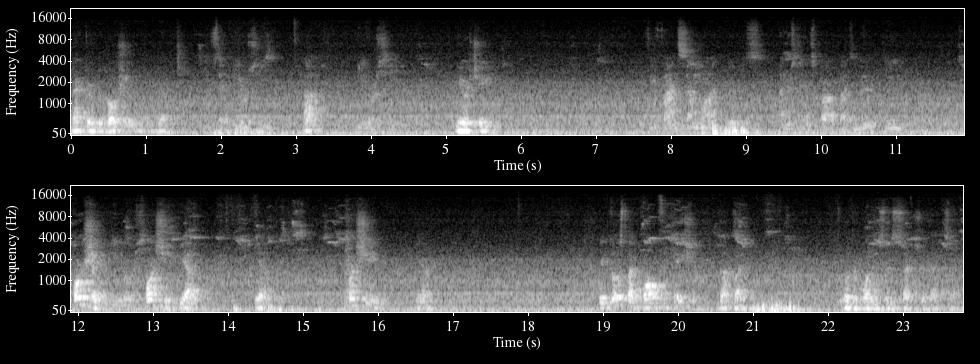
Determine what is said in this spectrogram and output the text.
Nectar of devotion, yeah. You said he or she, Huh? he or she. He or she? If you find someone who is, understands Prabhupada's mood, he. Or she. He or she. Or she, yeah. Yeah. Or she, yeah. It goes by qualification, not by whether one is this sex or that sex.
